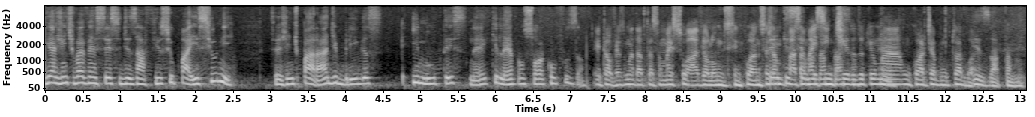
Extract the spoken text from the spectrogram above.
E a gente vai vencer esse desafio se o país se unir. Se a gente parar de brigas inúteis, né, que levam só a confusão. E talvez uma adaptação mais suave ao longo de cinco anos seja faça mais sentido do que uma, é. um corte abrupto agora. Exatamente.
